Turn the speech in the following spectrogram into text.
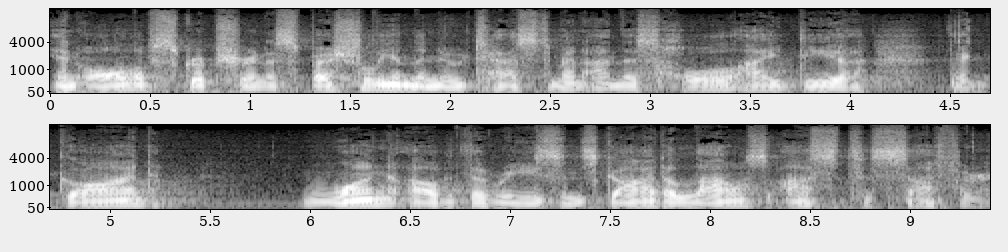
in all of Scripture, and especially in the New Testament, on this whole idea that God, one of the reasons God allows us to suffer,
